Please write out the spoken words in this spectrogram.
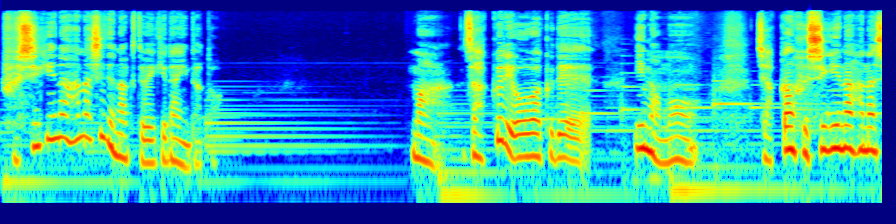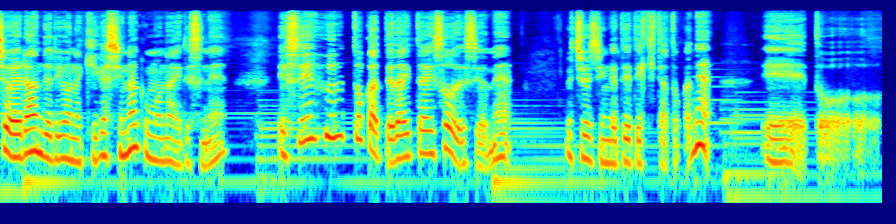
不思議な話でなくてはいけないんだと。まあ、ざっくり大枠で今も若干不思議な話を選んでるような気がしなくもないですね。SF とかって大体そうですよね。宇宙人が出てきたとかね。えっ、ー、と、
